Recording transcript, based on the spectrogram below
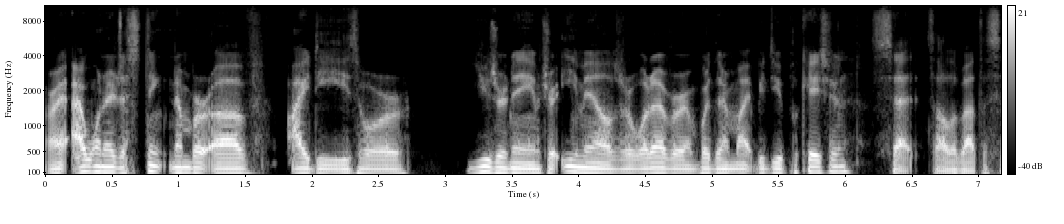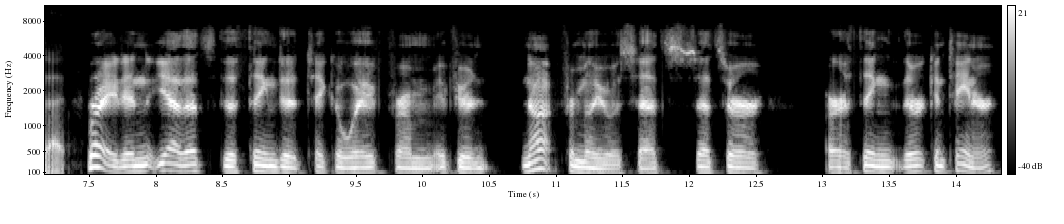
all right, I want a distinct number of IDs or usernames or emails or whatever, and where there might be duplication, set. It's all about the set. Right. And yeah, that's the thing to take away from if you're not familiar with sets. Sets are, are a thing, they're a container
